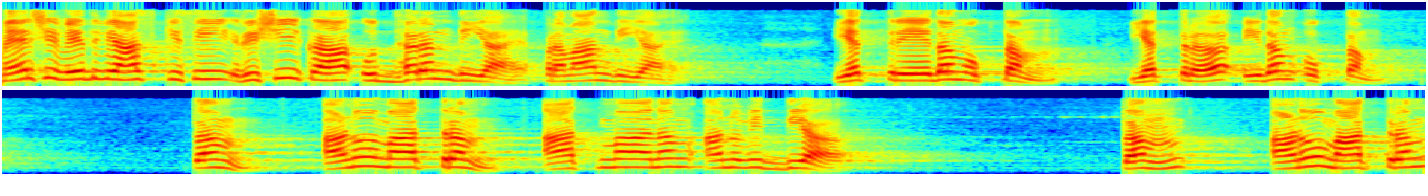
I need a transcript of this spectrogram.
महर्षि वेदव्यास किसी ऋषि का उद्धरण दिया है, प्रमाण दिया है। यत्रेदम उक्तम, यत्र इदम उक्तम, तम अणुमात्रम आत्मान अनुविद्य। तम अणुमात्रम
